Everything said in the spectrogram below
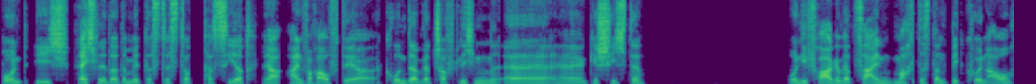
Und ich rechne da damit, dass das dort passiert. Ja, einfach auf der Grund der wirtschaftlichen äh, äh, Geschichte. Und die Frage wird sein, macht es dann Bitcoin auch?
